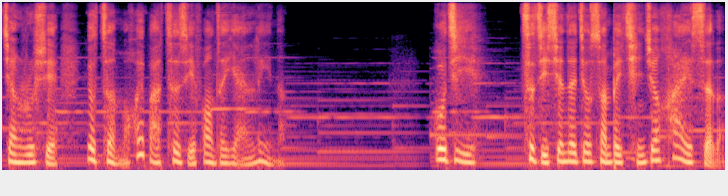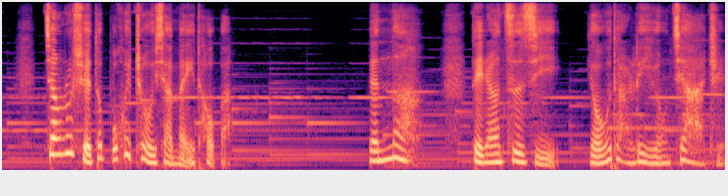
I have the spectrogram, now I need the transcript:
江如雪又怎么会把自己放在眼里呢？估计自己现在就算被秦娟害死了，江如雪都不会皱一下眉头吧。人呢，得让自己。有点利用价值，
